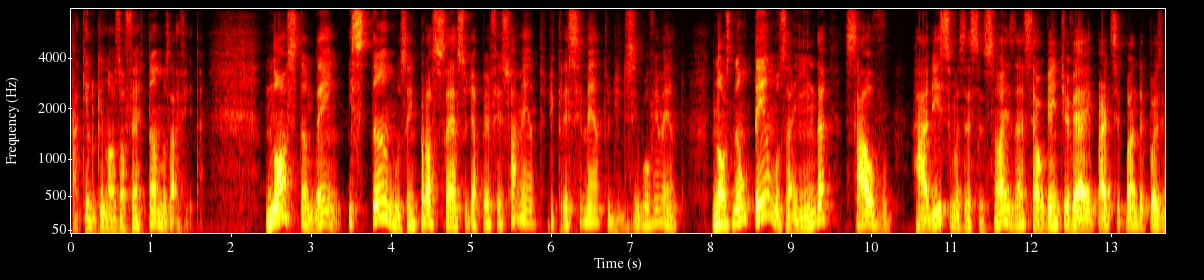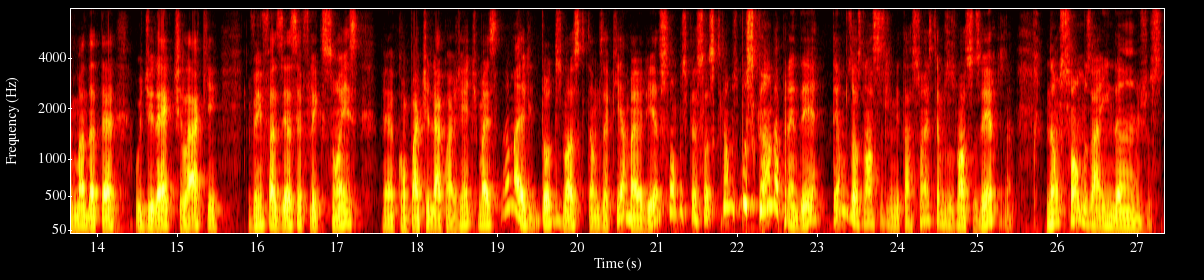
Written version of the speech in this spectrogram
aquilo que nós ofertamos à vida. Nós também estamos em processo de aperfeiçoamento, de crescimento, de desenvolvimento. Nós não temos ainda, salvo raríssimas exceções, né? Se alguém estiver aí participando, depois me manda até o direct lá que vem fazer as reflexões, é, compartilhar com a gente, mas a maioria, todos nós que estamos aqui, a maioria somos pessoas que estamos buscando aprender, temos as nossas limitações, temos os nossos erros, né? não somos ainda anjos.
